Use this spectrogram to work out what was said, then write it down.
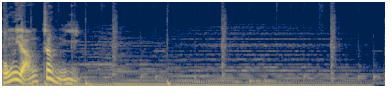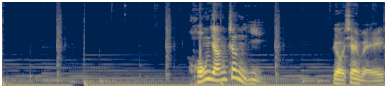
弘扬正义。弘扬正义，表现为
